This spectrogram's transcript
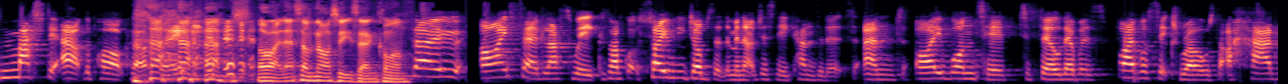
smashed it out the park last week. All right, let's have last week then. Come on. So I said last week because I've got so many jobs at the minute, I just need candidates, and I wanted to fill. There was five or six roles that I had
